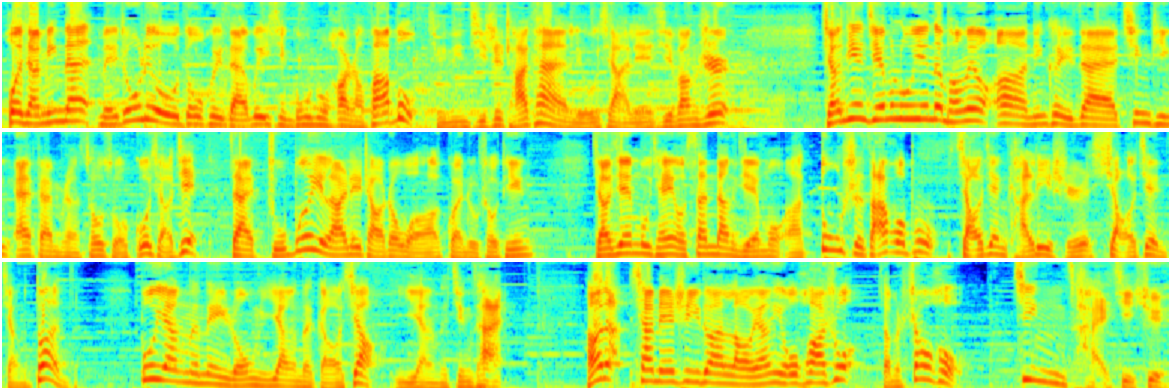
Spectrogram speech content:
获奖名单每周六都会在微信公众号上发布，请您及时查看，留下联系方式。想听节目录音的朋友啊，您可以在蜻蜓 FM 上搜索郭小健，在主播一栏里找着我，关注收听。小健目前有三档节目啊，《都市杂货铺》、小健侃历史、小健讲段子，不一样的内容，一样的搞笑，一样的精彩。好的，下面是一段老杨有话说，咱们稍后精彩继续。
